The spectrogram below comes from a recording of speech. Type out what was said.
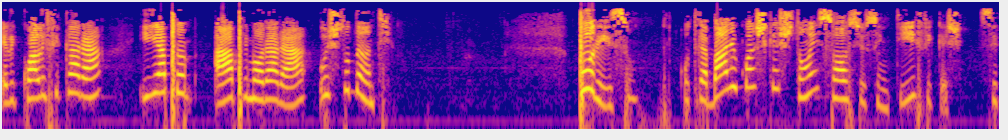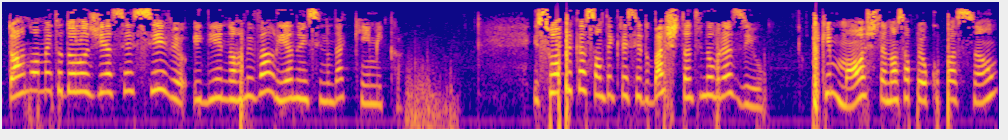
ele qualificará e aprimorará o estudante. Por isso, o trabalho com as questões sociocientíficas se torna uma metodologia acessível e de enorme valia no ensino da química. E sua aplicação tem crescido bastante no Brasil, o que mostra nossa preocupação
